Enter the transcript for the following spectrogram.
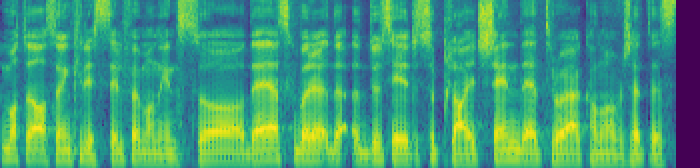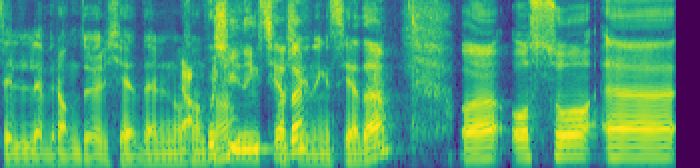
Det måtte altså en krise til før man innså det. Jeg skal bare, du sier supply chain, det tror jeg kan oversettes til leverandørkjede eller noe Ja, sånt? forsyningskjede. Forsyningskjede. Og, og så eh,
